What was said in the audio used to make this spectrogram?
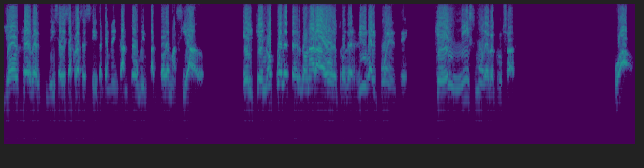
George Herbert dice esa frasecita que me encantó, me impactó demasiado el que no puede perdonar a otro derriba el puente que él mismo debe cruzar. Wow.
